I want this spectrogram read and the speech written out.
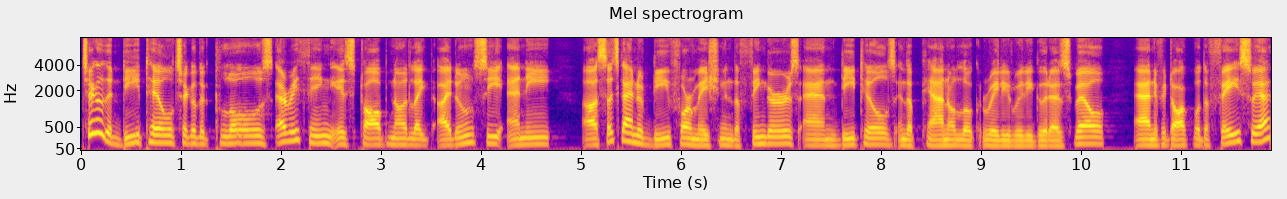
check out the detail, check out the clothes. Everything is top notch. Like I don't see any uh, such kind of deformation in the fingers and details in the piano look really, really good as well. And if we talk about the face, so yeah,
